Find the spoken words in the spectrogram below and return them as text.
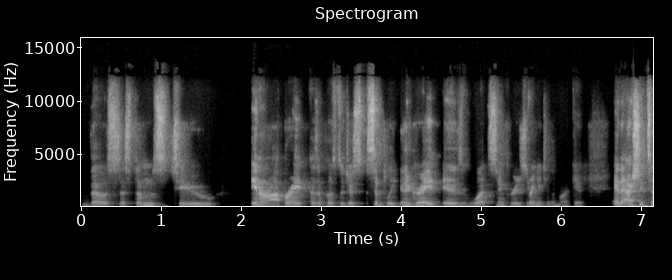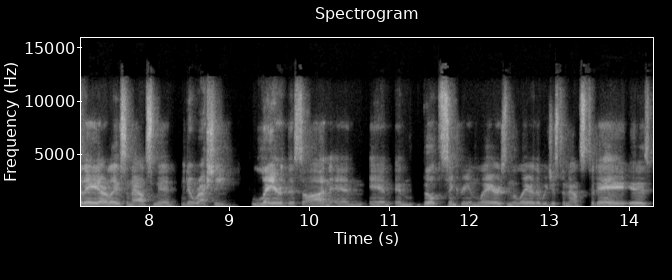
those systems to interoperate as opposed to just simply integrate is what Syncari is bringing to the market. And actually today, our latest announcement, you know, we're actually layered this on and and and built Syncari in layers. And the layer that we just announced today is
